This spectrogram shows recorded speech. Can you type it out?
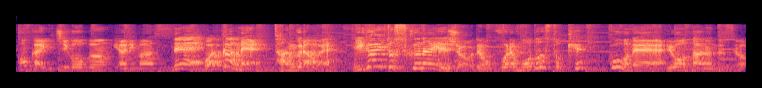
今回1合分やります。で、わかめ 3g ね。意外と少ないでしょ。でもこれ戻すと結構ね、量になるんですよ。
